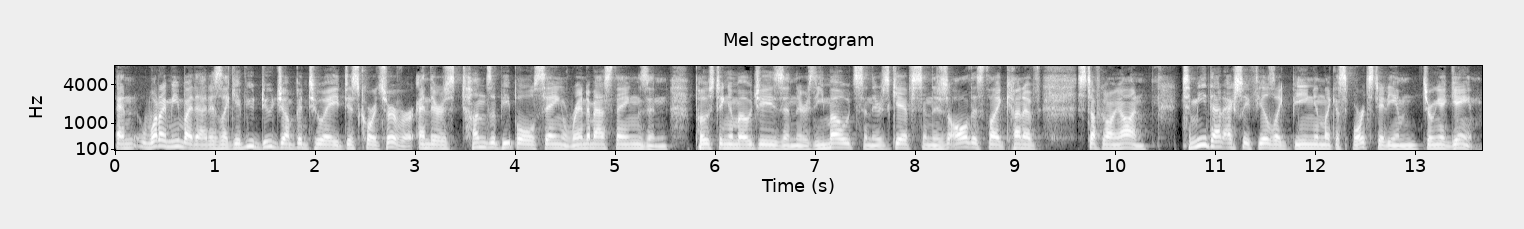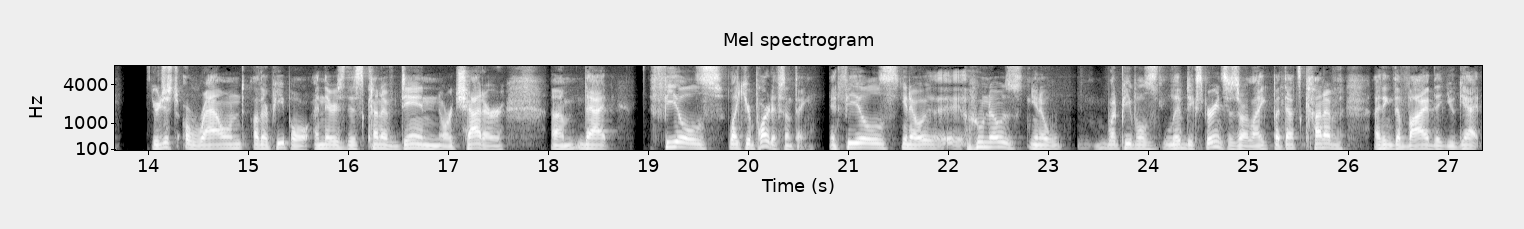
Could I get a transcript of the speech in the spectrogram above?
And what I mean by that is like if you do jump into a Discord server and there's tons of people saying random ass things and posting emojis and there's emotes and there's gifs and there's all this like kind of stuff going on, to me that actually feels like being in like a sports stadium during a game. You're just around other people and there's this kind of din or chatter um, that feels like you're part of something. It feels, you know, who knows, you know, what people's lived experiences are like, but that's kind of, I think, the vibe that you get.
